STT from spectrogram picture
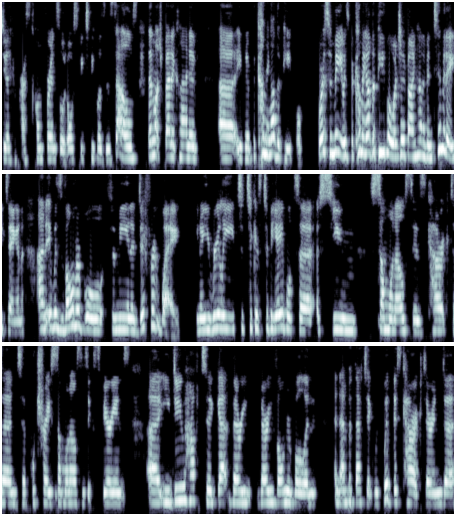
do like a press conference or, or speak to people as themselves. They're much better kind of, uh, you know, becoming other people. Whereas for me, it was becoming other people, which I found kind of intimidating. And, and it was vulnerable for me in a different way. You know, you really, to, to, to be able to assume someone else's character and to portray someone else's experience uh, you do have to get very, very vulnerable and, and empathetic with, with this character. And uh,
